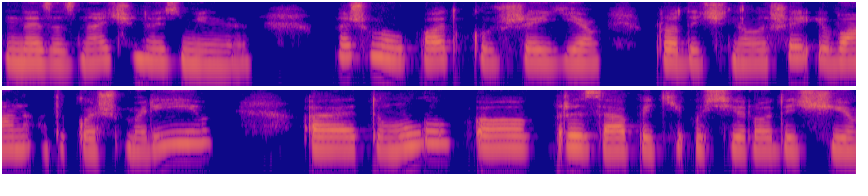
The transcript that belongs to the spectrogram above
незазначеної зміною. В нашому випадку вже є родичі не лише Івана, а також Марії, е, тому е, при запиті усі родичі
